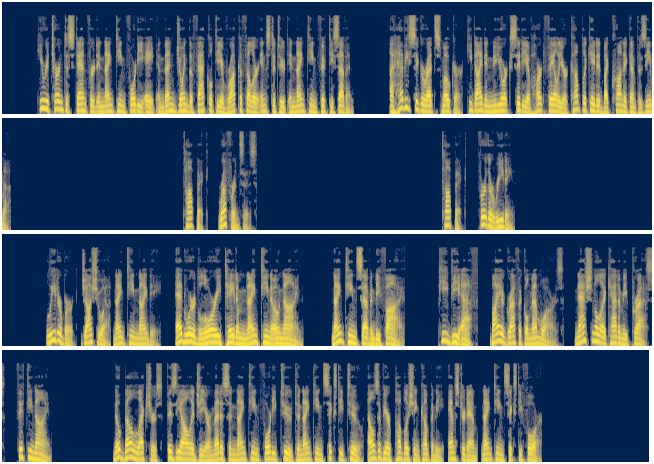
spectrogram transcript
He returned to Stanford in 1948 and then joined the faculty of Rockefeller Institute in 1957. A heavy cigarette smoker, he died in New York City of heart failure complicated by chronic emphysema. References Further reading Lederberg, Joshua 1990. Edward Lawrie Tatum 1909 1975. PDF. Biographical Memoirs. National Academy Press. 59. Nobel Lectures, Physiology or Medicine 1942–1962, Elsevier Publishing Company, Amsterdam, 1964.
